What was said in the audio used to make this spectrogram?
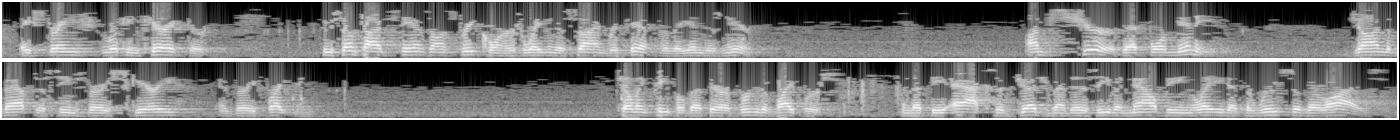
a strange looking character who sometimes stands on street corners waving a sign, Repent, for the end is near. I'm sure that for many, John the Baptist seems very scary and very frightening. Telling people that they're a brood of vipers and that the axe of judgment is even now being laid at the roots of their lives.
